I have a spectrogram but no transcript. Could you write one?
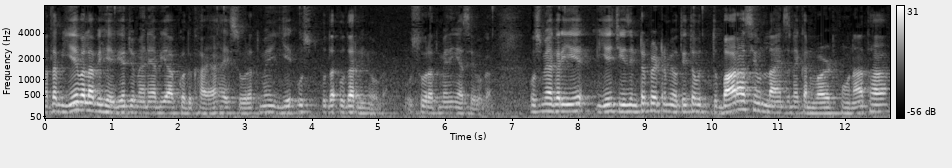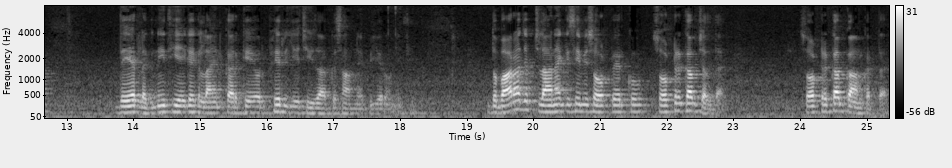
मतलब ये वाला बिहेवियर जो मैंने अभी आपको दिखाया है इस सूरत में, ये उस उधर उधर नहीं होगा। उस सूरत में नहीं ऐसे होगा। उसमें अगर ये ये चीज़ इंटरप्रेटर में होती तो दोबारा से उन लाइंस ने कन्वर्ट होना था। देर लगनी थी एक एक लाइन करके और फिर ये चीज़ आपके सामने अपीयर होनी थी। दोबारा जब चलाना है किसी भी सॉफ्टवेयर को सॉफ्टवेयर कब चलता है? सॉफ्टवेयर कब काम करता है?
